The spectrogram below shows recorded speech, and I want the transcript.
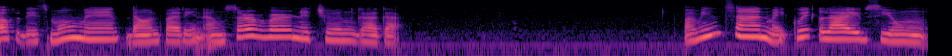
of this moment, down pa rin ang server ni Chungaga. Paminsan, may quick lives yung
